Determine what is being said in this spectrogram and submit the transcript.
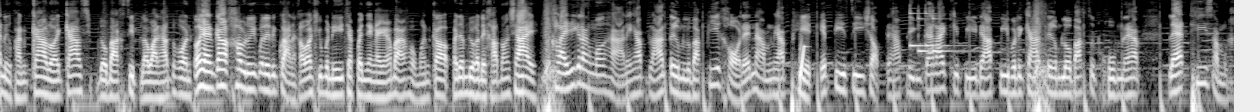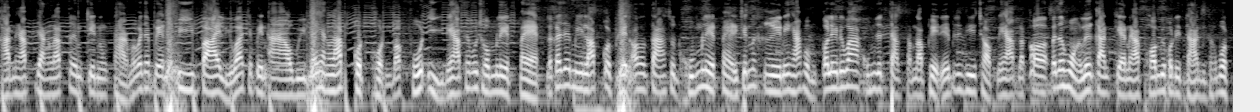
1,990โดบัก10รางวัลครับทุกคนโอเคก็เข้าไปดูคลิปเลยดีกว่านะครับว่าคลิปวันนี้จะเป็นยังไงกันบ้างผมมันก็ไปเริ่มดูกันเลยครับน้องชายใครที่กำลังมองหานะครับร้านเติมโลบักพี่ขอแนะนำนะครับเพจ FDC Shop นะครับลิงก์ใต้คลิปนี้นะครับมีบริการเติมโลบักสุดคุ้มนะครับและที่สำคัญนะครับยังรับเติมเกมต่างๆ ไม่ว่าจะเป็นฟรีไฟหรือว่าจะเป็น RV และยังรับกดผลบล็อกฟูดอีกนะครับท่านผู้ชมเลท8แล้วก็จะมีรับกดเพจออสตาสุดคุ้มเลท8อีกเช่นเคยนะครับผมก็เรียกได้ว่าคุ้มจะจัดสำหรับเพจ FPT Shop นะครับแล้วก็ไม่ต้องห่วงเรื่องการเกณฑ์นะครับพร้อมมีคนติดตามอยู่ทั้งหมด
